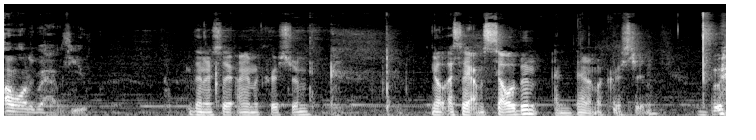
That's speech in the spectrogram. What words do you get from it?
I want to go out with you. Then I say I am a Christian. No, I say I'm celibate, and then I'm a Christian.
